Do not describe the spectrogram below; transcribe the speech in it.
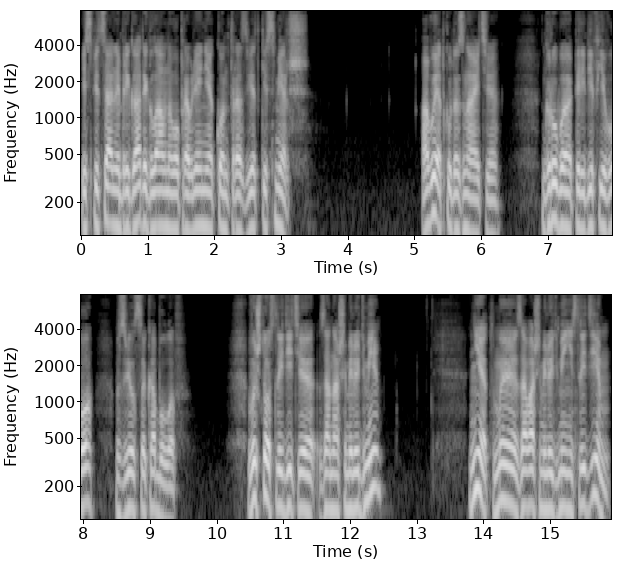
из специальной бригады Главного управления контрразведки СМЕРШ. «А вы откуда знаете?» Грубо перебив его, взвился Кабулов. «Вы что, следите за нашими людьми?» «Нет, мы за вашими людьми не следим.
